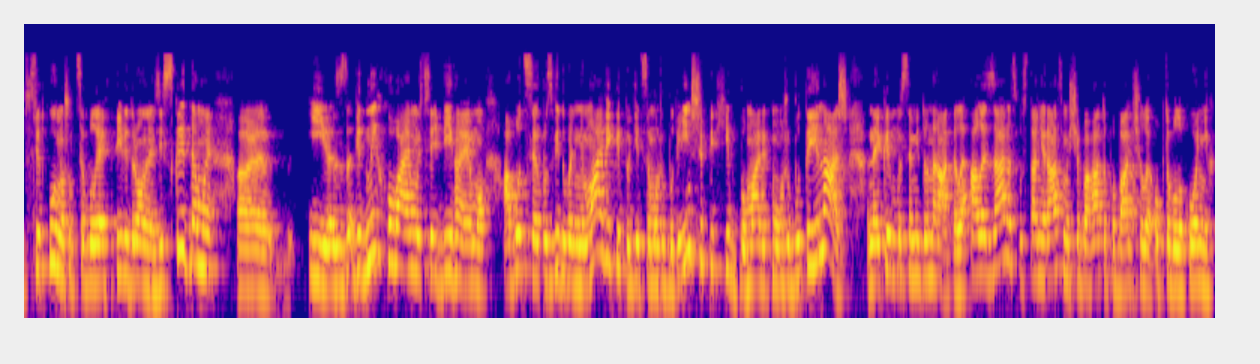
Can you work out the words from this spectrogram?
слідкуємо, щоб це були FPV-дрони зі скидами. І від них ховаємося і бігаємо, або це розвідувальні мавіки. Тоді це може бути інший підхід, бо мавік може бути і наш, на який ми самі донатили. Але зараз, в останній раз, ми ще багато побачили оптоволоконних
